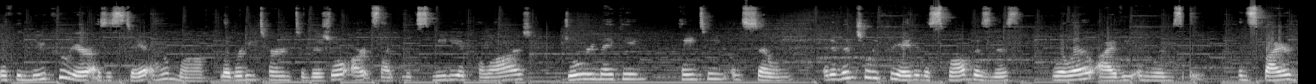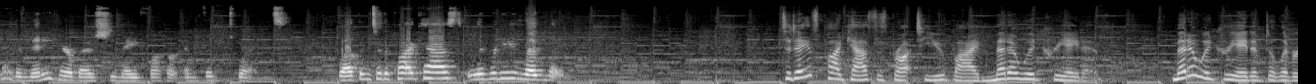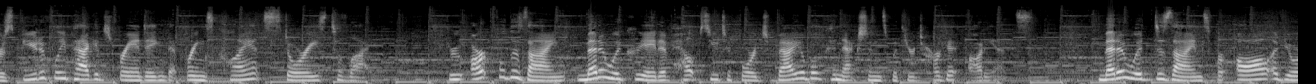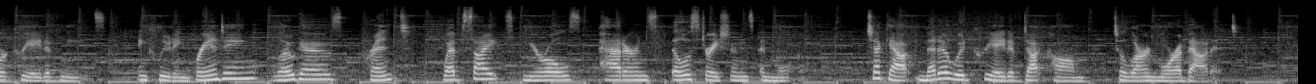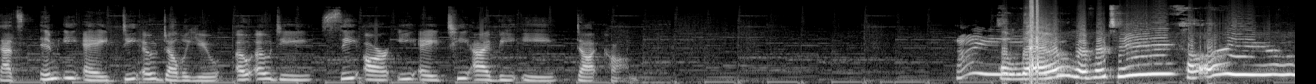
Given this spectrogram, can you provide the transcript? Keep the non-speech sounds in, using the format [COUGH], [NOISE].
With the new career as a stay at home mom, Liberty turned to visual arts like mixed media collage, jewelry making, painting, and sewing, and eventually created a small business, Willow, Ivy, and Whimsy, inspired by the many hair bows she made for her infant twins. Welcome to the podcast, Liberty Lindley. Today's podcast is brought to you by Meadowood Creative. Meadowood Creative delivers beautifully packaged branding that brings clients' stories to life. Through artful design, Meadowood Creative helps you to forge valuable connections with your target audience. Meadowood designs for all of your creative needs, including branding, logos, print, websites, murals, patterns, illustrations, and more. Check out meadowoodcreative.com to learn more about it. That's M E A D O W O O D C R E A T I V E dot com. Hi. Hello, Liberty. How are you?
